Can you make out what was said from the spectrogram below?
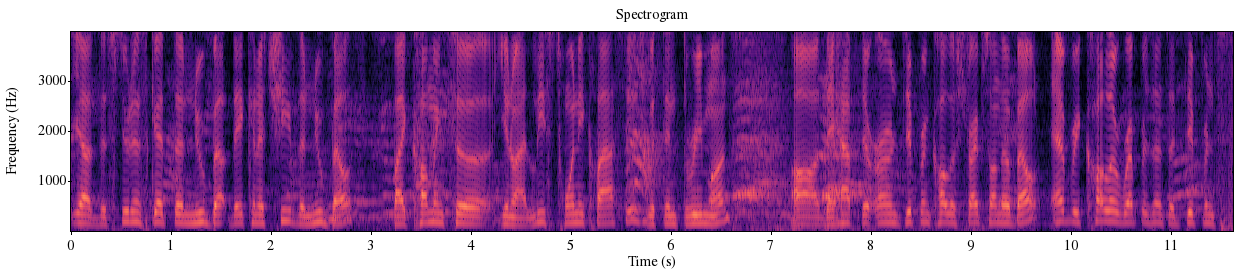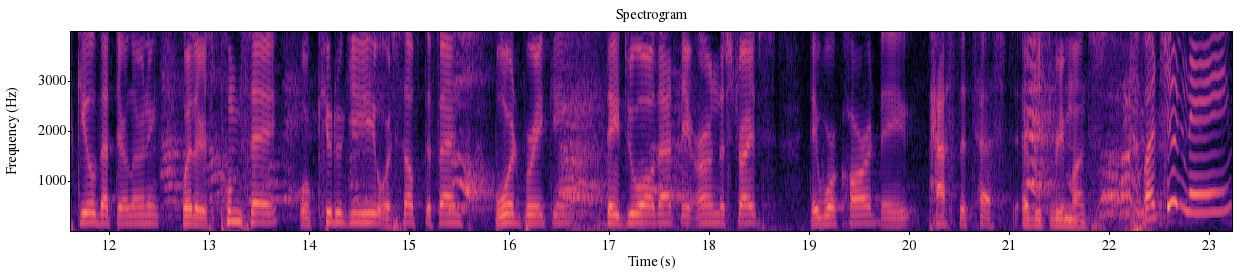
yeah, the students get the new belt. They can achieve the new belt by coming to you know at least 20 classes within three months. Uh, they have to earn different color stripes on their belt. Every color represents a different skill that they're learning, whether it's pumse or kyurugi or self-defense, board breaking. They do all that. They earn the stripes. They work hard. They pass the test every three months. What's your name?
